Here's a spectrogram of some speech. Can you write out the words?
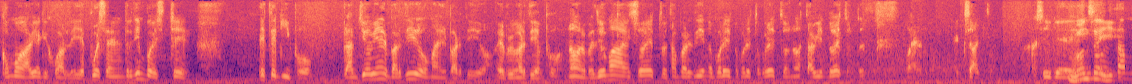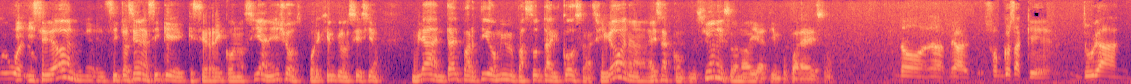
cómo había que jugarle. Y después en el entretiempo es che este equipo planteó bien el partido o mal el partido el primer tiempo no lo planteó mal hizo esto está perdiendo por esto por esto por esto no está viendo esto entonces, bueno exacto así que Gonza, y, está muy bueno y- se daban eh, situaciones así que, que se reconocían ellos, por ejemplo, no sé, decían, mirá, en tal partido a mí me pasó tal cosa. ¿Llegaban a, a esas conclusiones o no había tiempo para eso? No, no, mirá, son cosas que duran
